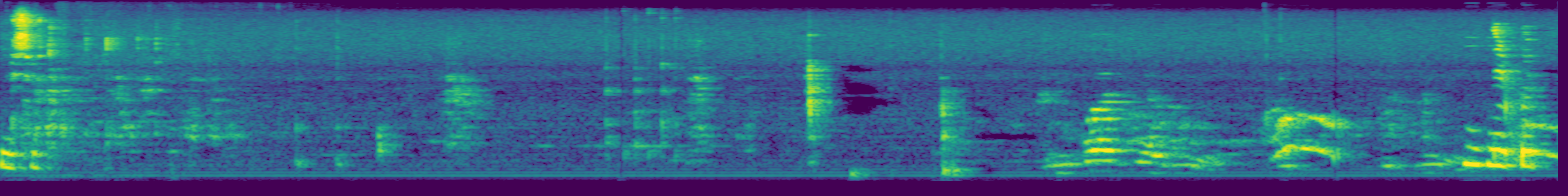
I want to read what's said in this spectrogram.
И все. Никакой.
